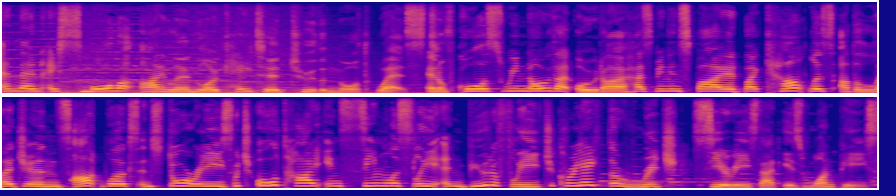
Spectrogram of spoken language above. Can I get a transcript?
and then a smaller island located to the northwest. And of course, we know that Oda has been inspired by countless other legends, artworks, and stories which all tie in seamlessly and beautifully to create the rich series that is One Piece.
